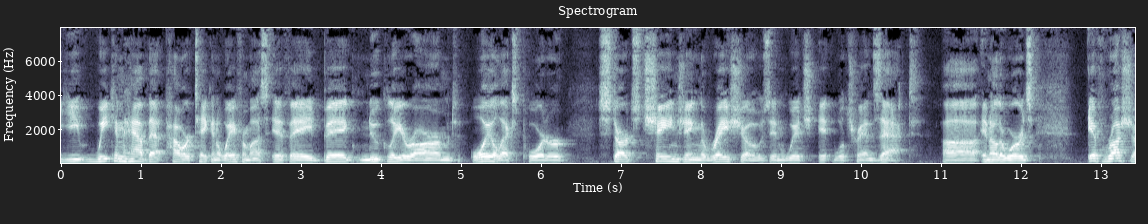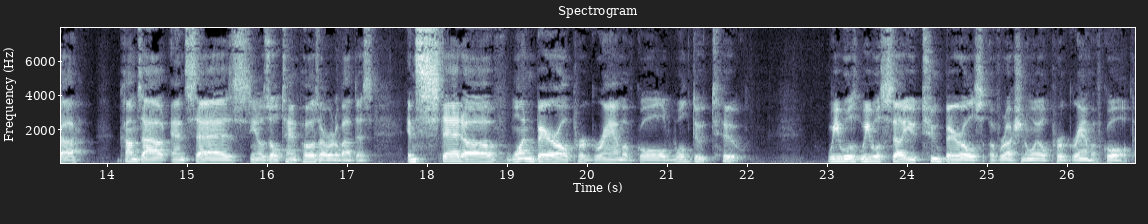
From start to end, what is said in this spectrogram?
you, we can have that power taken away from us if a big nuclear armed oil exporter starts changing the ratios in which it will transact. Uh, in other words, if Russia comes out and says, you know, Zoltan Pozsar wrote about this, instead of one barrel per gram of gold, we'll do two. We will, we will sell you two barrels of Russian oil per gram of gold.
